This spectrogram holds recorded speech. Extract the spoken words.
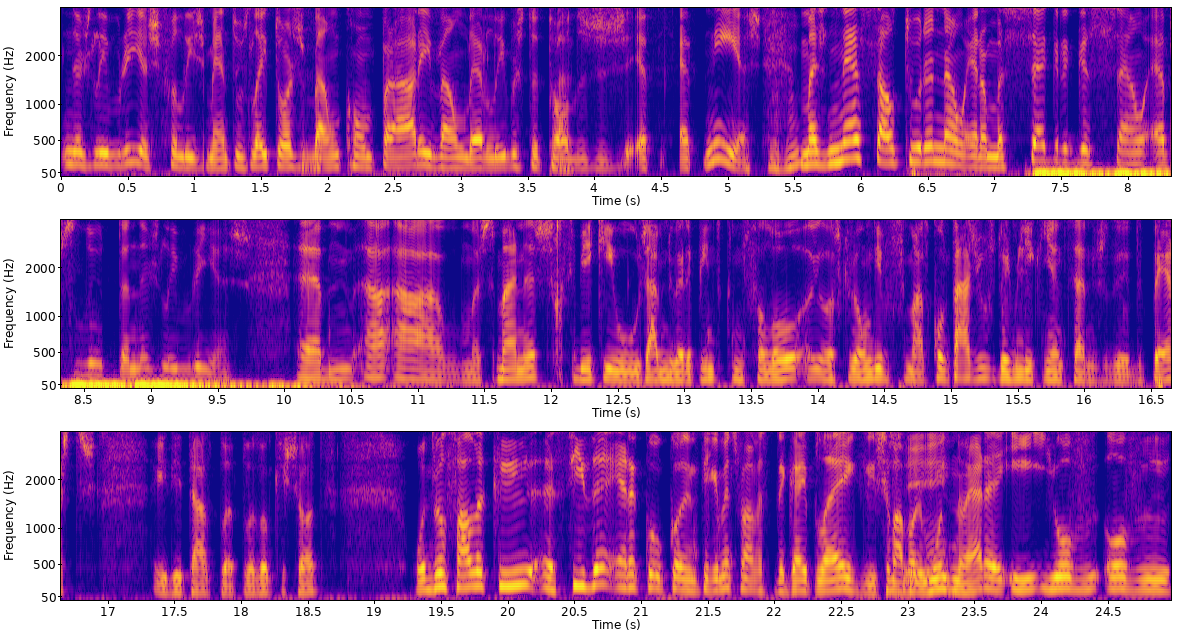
nas livrarias. Felizmente, os leitores vão comprar e vão ler livros de todas as etnias. Uhum. Mas nessa altura, não. Era uma segregação absoluta nas livrarias. Um, há, há, umas semanas recebi aqui o Jaime Nogueira Pinto que nos falou. Ele escreveu um livro chamado Contágios, 2500 anos de, de pestes, editado pela, pela Dom Quixote, onde ele fala que a SIDA era, antigamente chamava-se da Gay Plague, chamavam-lhe muito, não era? E, e, houve, houve,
